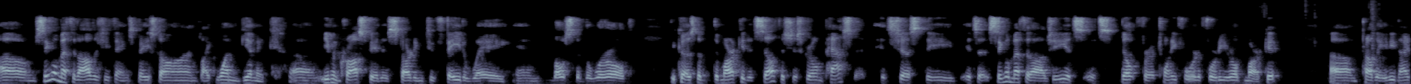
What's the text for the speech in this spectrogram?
um, single methodology things based on like one gimmick. Uh, even CrossFit is starting to fade away in most of the world because the, the market itself has just grown past it. It's just the, it's a single methodology. It's, it's built for a 24 to 40 year old market. Um, probably 89%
